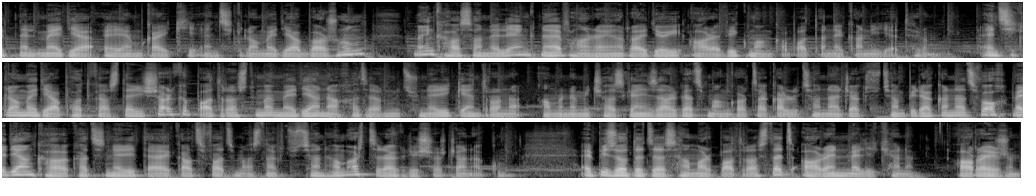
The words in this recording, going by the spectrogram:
գտնել Media AM կայքի Էնցիկլոմեդիա բաժնում Մենք հասանելի ենք նաև հանրային ռադիոյի Արևիկ մանկապատանեկանի եթերում։ Էնցիկլոմեդիա ոդքասթերի շարքը պատրաստում է մեդիա նախաձեռնությունների կենտրոնը ԱՄՆ միջազգային զարգացման գործակալության աջակցությամբ իրականացվող մեդիան քաղաքացիների տեղեկացված մասնակցության համար ծրագրի շրջանակում։ Էպիզոդը ձեզ համար պատրաստեց Արեն Մելիքյանը։ Առայժմ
